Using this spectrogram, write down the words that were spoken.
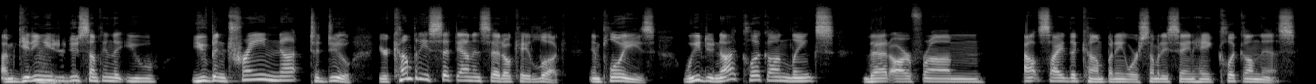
I'm getting mm-hmm. you to do something that you You've been trained not to do. Your company sat down and said, okay, look, employees, we do not click on links that are from outside the company where somebody's saying, hey, click on this.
